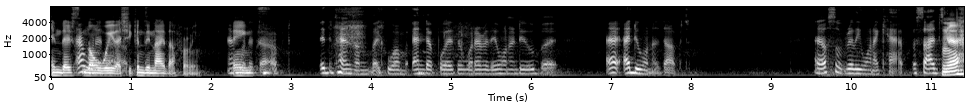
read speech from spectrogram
And there's I no way that she can deny that for me. I would adopt. It depends on like who I'm end up with or whatever they want to do, but I, I do want to adopt. I also really want a cat. Besides, yeah.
